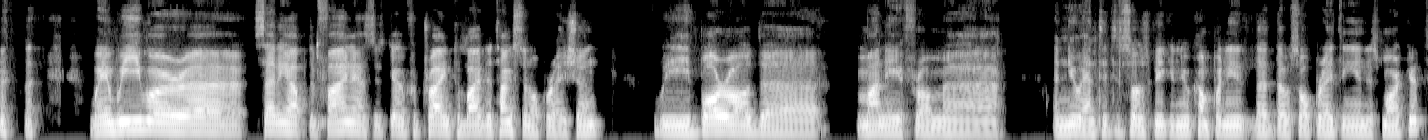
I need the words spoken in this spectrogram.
when we were uh, setting up the finances for trying to buy the tungsten operation, we borrowed uh, money from uh, a new entity, so to speak, a new company that was operating in this market.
